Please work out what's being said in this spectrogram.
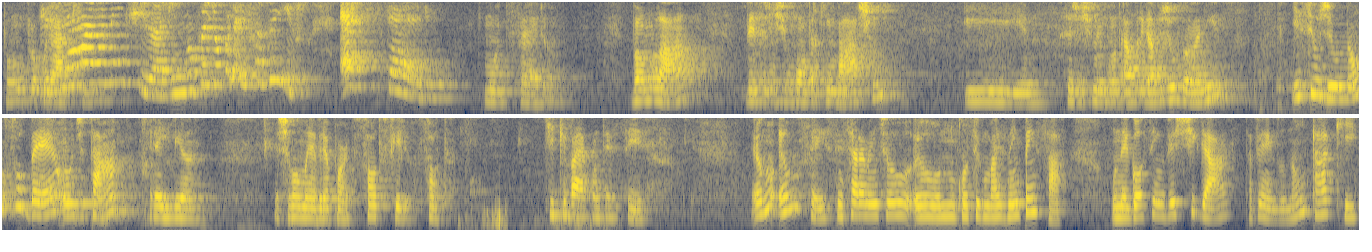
Vamos Isso procurar não aqui. era mentira, a gente não pediu pra ele fazer isso. É sério. Muito sério. Vamos lá, ver se a gente encontra aqui embaixo. E se a gente não encontrar, vou ligar pro Giovanni. E se o Gil não souber onde tá. Peraí, Lian. Deixa a mamãe abrir a porta. Solta, filho, solta. O que, que vai acontecer? Eu não, eu não sei, sinceramente eu, eu não consigo mais nem pensar. O negócio é investigar, tá vendo? Não tá aqui.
